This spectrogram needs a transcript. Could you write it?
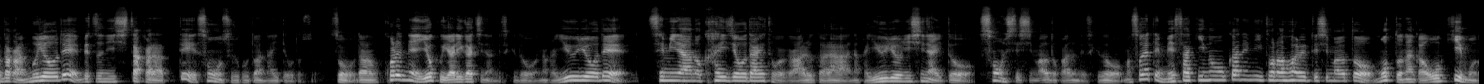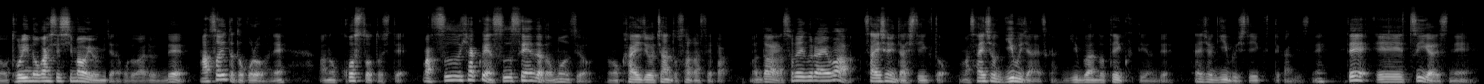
そうだから無料で別にしたからって損をすることはないってことですよ。そう。だからこれね、よくやりがちなんですけど、なんか有料でセミナーの会場代とかがあるから、なんか有料にしないと損してしまうとかあるんですけど、まあそうやって目先のお金にとらわれてしまうと、もっとなんか大きいものを取り逃してしまうよみたいなことがあるんで、まあそういったところはね、あのコストとして、まあ、数百円数千円だと思うんですよその会場をちゃんと探せば、まあ、だからそれぐらいは最初に出していくと、まあ、最初ギブじゃないですかギブアンドテイクっていうんで最初ギブしていくって感じですねで、えー、次がですね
